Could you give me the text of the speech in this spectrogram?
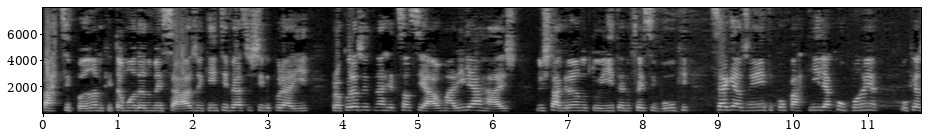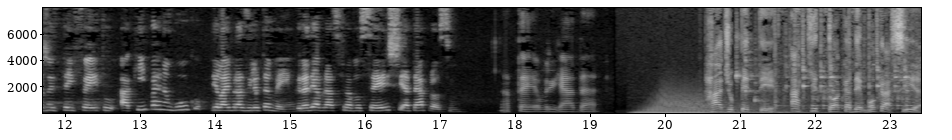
participando, que estão mandando mensagem, quem estiver assistindo por aí, Procura a gente na rede social, Marília Arraes, no Instagram, no Twitter, no Facebook. Segue a gente, compartilha, acompanha o que a gente tem feito aqui em Pernambuco e lá em Brasília também. Um grande abraço para vocês e até a próxima. Até, obrigada. Rádio PT. Aqui toca democracia.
